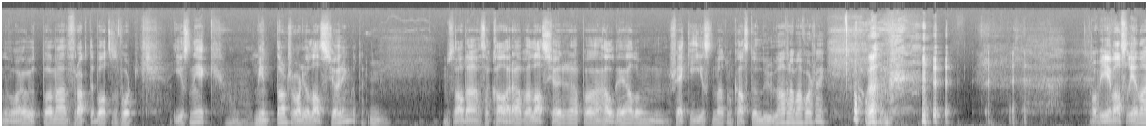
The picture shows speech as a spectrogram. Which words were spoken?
det var jo utpå med fraktebåt så fort isen gikk. Om Vinteren så var det jo lasskjøring, vet du. De sa da, så kara på lasskjørere på Helgøya de sjekker isen med at de kaster lua for seg. Og vi i Vazelina,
